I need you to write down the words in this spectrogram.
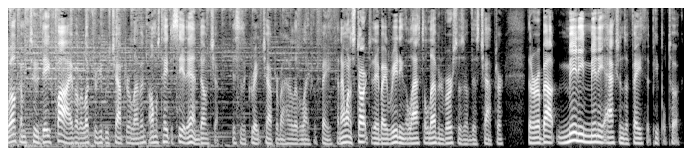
Welcome to day five of our look through Hebrews chapter 11. Almost hate to see it end, don't you? This is a great chapter about how to live a life of faith. And I want to start today by reading the last 11 verses of this chapter that are about many, many actions of faith that people took.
